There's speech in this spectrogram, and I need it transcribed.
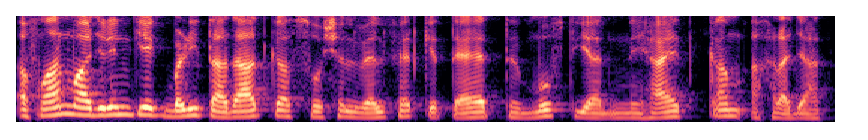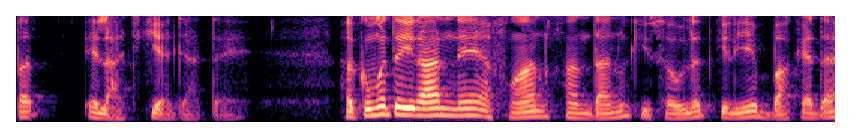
افغان مہاجرین کی ایک بڑی تعداد کا سوشل ویلفیئر کے تحت مفت یا نہایت کم اخراجات پر علاج کیا جاتا ہے۔ حکومت ایران نے افغان خاندانوں کی سہولت کے لیے باقاعدہ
